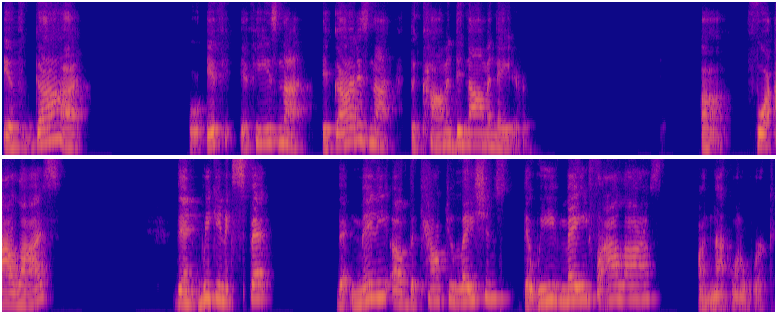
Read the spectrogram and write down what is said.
if God, or if if he is not, if God is not the common denominator uh, for our lives, then we can expect that many of the calculations that we've made for our lives are not going to work.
